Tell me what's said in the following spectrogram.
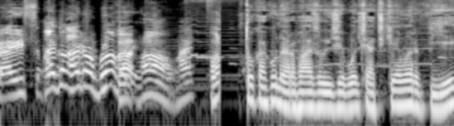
গাইস তো কাকু নার্ভাস হয়েছে বলছে আজকে আমার বিয়ে।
